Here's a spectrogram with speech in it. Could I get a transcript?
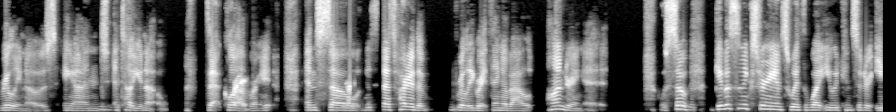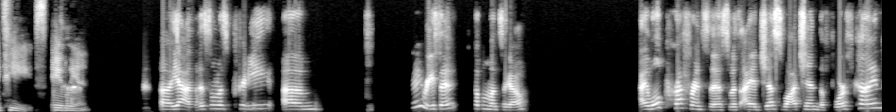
really knows and Mhm. until you know that club right, and so this that's part of the really great thing about pondering it so Mhm. give us an experience with what you would consider ets alien Uh, yeah, this one was pretty um, pretty recent, a couple months ago. I will preference this with I had just watching The Fourth Kind,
